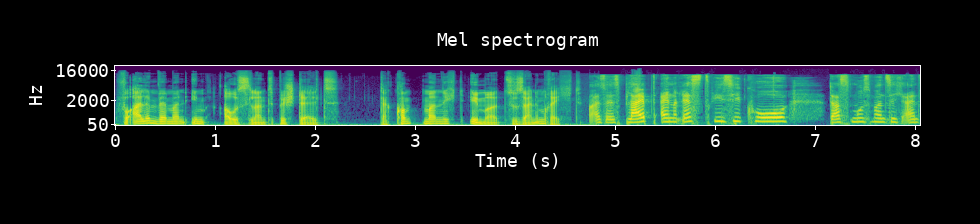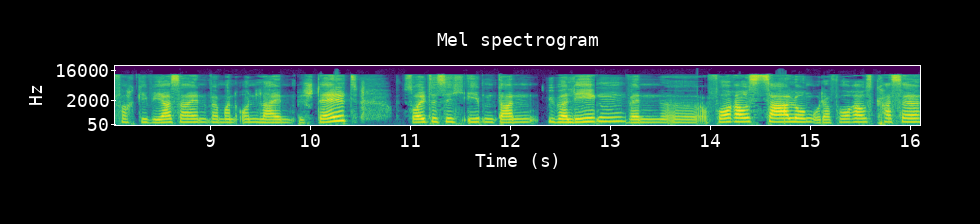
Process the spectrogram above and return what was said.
vor allem wenn man im Ausland bestellt. Da kommt man nicht immer zu seinem Recht. Also es bleibt ein Restrisiko. Das muss man sich einfach gewähr sein, wenn man online bestellt. Sollte sich eben dann überlegen, wenn äh, Vorauszahlung oder Vorauskasse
